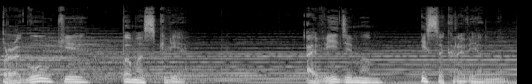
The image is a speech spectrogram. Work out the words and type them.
Прогулки по Москве. О видимом и сокровенном.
